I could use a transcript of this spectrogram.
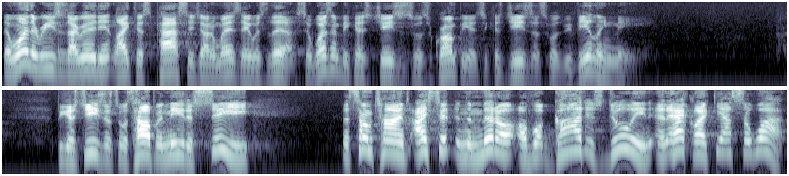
that one of the reasons I really didn't like this passage on Wednesday was this. It wasn't because Jesus was grumpy, it's because Jesus was revealing me. Because Jesus was helping me to see that sometimes I sit in the middle of what God is doing and act like, yeah, so what?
